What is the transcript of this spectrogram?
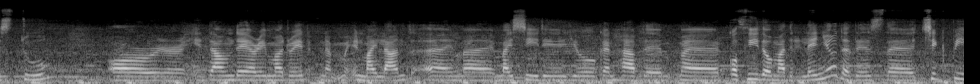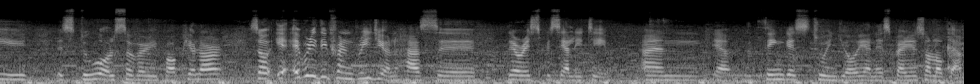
stew or down there in Madrid, in my land, uh, in my, my city, you can have the uh, cocido madrileño, that is the chickpea stew, also very popular. So every different region has uh, their speciality, and yeah, the thing is to enjoy and experience all of them.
